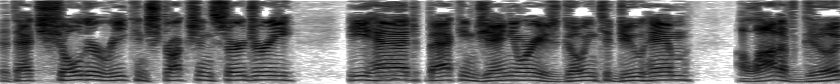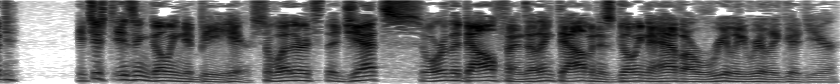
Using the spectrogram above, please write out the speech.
that that shoulder reconstruction surgery he had back in January is going to do him a lot of good. It just isn't going to be here. So whether it's the Jets or the Dolphins, I think Dalvin is going to have a really, really good year.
